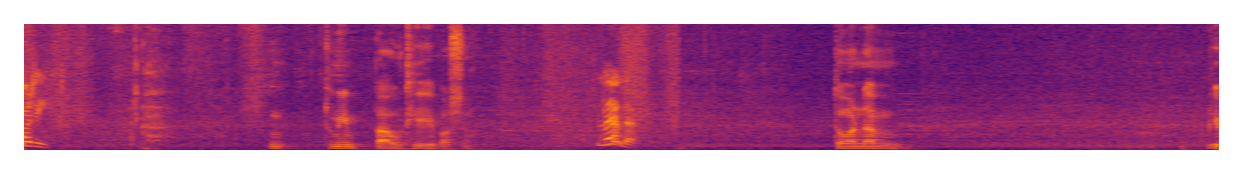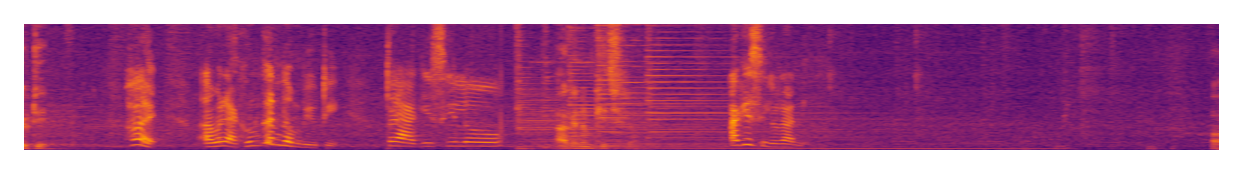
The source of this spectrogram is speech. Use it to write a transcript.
সরি। তুমি পা উঠিয়ে বসো। না না। তোমার নাম বিউটি? হয় আমার এখনকার নাম বিউটি। তো আগে ছিল আগের নাম কি ছিল? আগে ছিল রানী। ও।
